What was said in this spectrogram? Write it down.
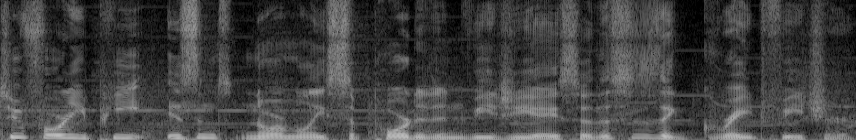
240p isn't normally supported in VGA, so this is a great feature.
